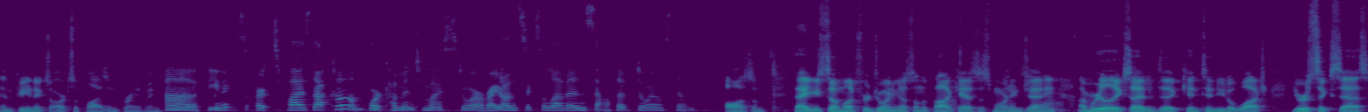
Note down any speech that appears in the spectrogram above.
and Phoenix Art Supplies and Framing? uh, phoenixartsupplies.com or come into my store right on 611 south of Doylestown. Awesome. Thank you so much for joining us on the podcast this morning, Thank Jenny. Alex. I'm really excited to continue to watch your success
